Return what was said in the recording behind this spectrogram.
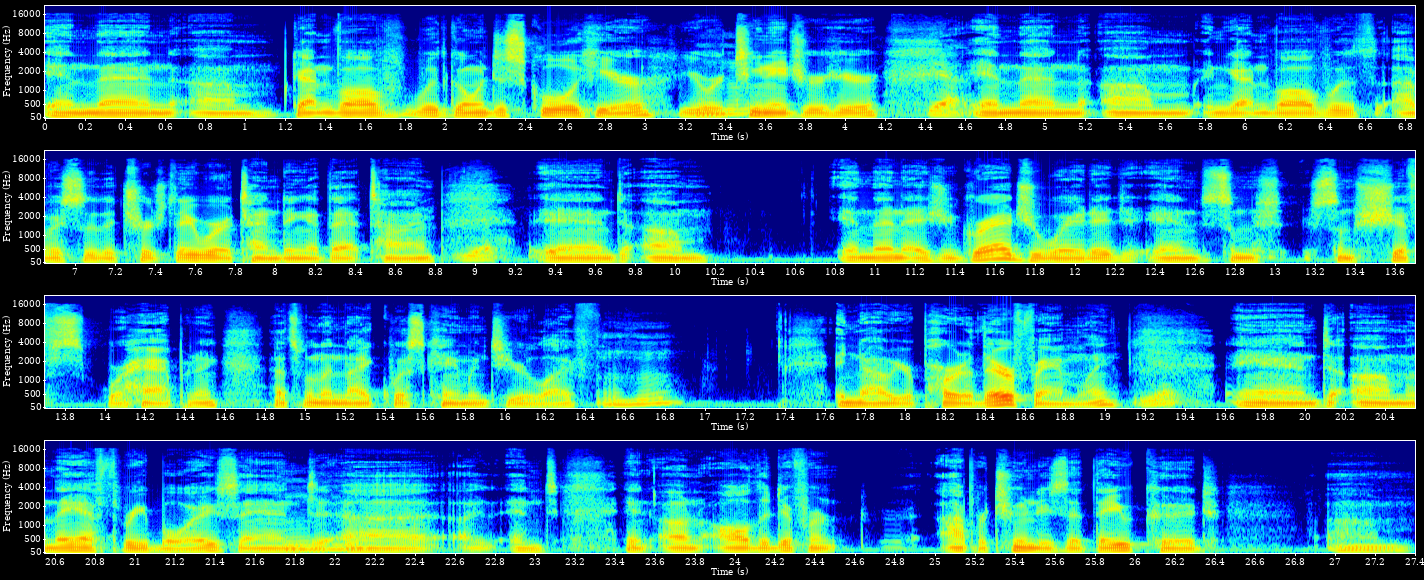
And then um, got involved with going to school here. You were a mm-hmm. teenager here. Yeah. And then um, and got involved with obviously the church they were attending at that time. Yep. And um, and then as you graduated and some some shifts were happening, that's when the Nyquist came into your life. Mm-hmm. And now you're part of their family, yep. and um, and they have three boys, and mm-hmm. uh, and and on all the different opportunities that they could um,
